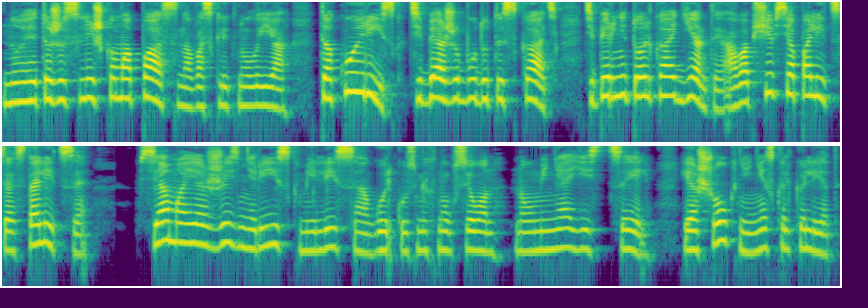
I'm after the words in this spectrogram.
«Но это же слишком опасно!» — воскликнула я. «Такой риск! Тебя же будут искать! Теперь не только агенты, а вообще вся полиция столицы!» «Вся моя жизнь — риск, Мелисса», — горько усмехнулся он. «Но у меня есть цель. Я шел к ней несколько лет.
